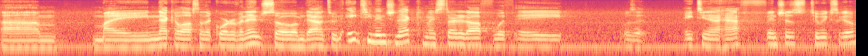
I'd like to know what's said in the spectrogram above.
Um, my neck I lost another quarter of an inch, so I'm down to an 18 inch neck and I started off with a, was it 18 and a half inches two weeks ago.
